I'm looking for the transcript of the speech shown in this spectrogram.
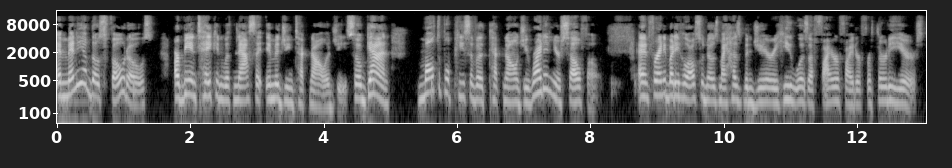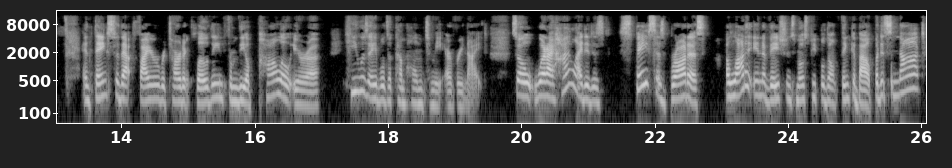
And many of those photos are being taken with NASA imaging technology. So again, multiple piece of a technology right in your cell phone. And for anybody who also knows my husband Jerry, he was a firefighter for 30 years. And thanks to that fire retardant clothing from the Apollo era, he was able to come home to me every night. So what I highlighted is space has brought us a lot of innovations most people don't think about, but it's not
